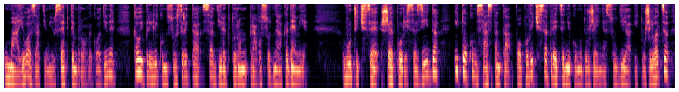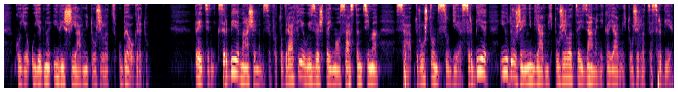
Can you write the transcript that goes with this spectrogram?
u maju, a zatim i u septembru ove godine, kao i prilikom susreta sa direktorom Pravosudne akademije – Vučić se šepuri sa zida i tokom sastanka Popović sa predsednikom Udruženja sudija i tužilaca, koji je ujedno i viši javni tužilac u Beogradu. Predsednik Srbije maše nam sa fotografije u izveštajima o sastancima sa Društvom sudija Srbije i Udruženjem javnih tužilaca i zamenika javnih tužilaca Srbije.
